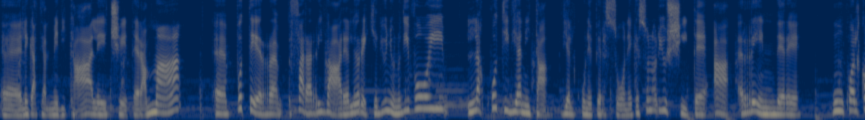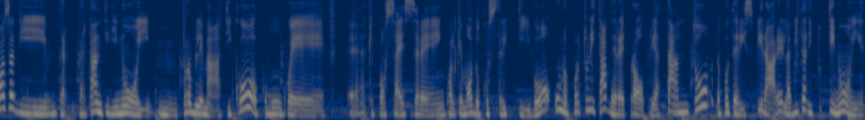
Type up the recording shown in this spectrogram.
eh, legate al medicale, eccetera, ma eh, poter far arrivare alle orecchie di ognuno di voi la quotidianità di alcune persone che sono riuscite a rendere un qualcosa di, per, per tanti di noi, mh, problematico o comunque eh, che possa essere in qualche modo costrittivo, un'opportunità vera e propria, tanto da poter ispirare la vita di tutti noi,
